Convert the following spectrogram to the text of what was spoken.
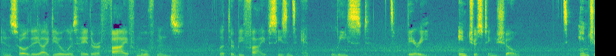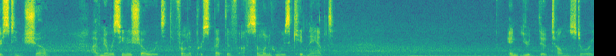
And so the idea was hey, there are five movements, let there be five seasons at least. It's a very interesting show. It's an interesting show. I've never seen a show where it's from the perspective of someone who was kidnapped. And you're, they're telling the story.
